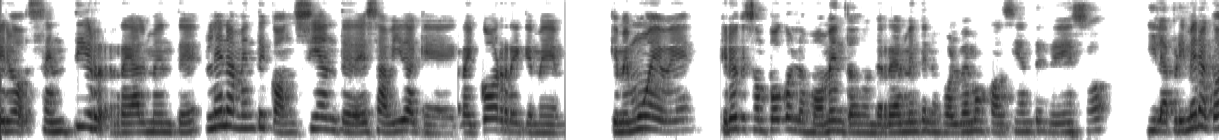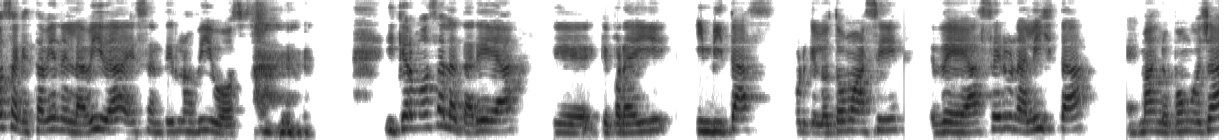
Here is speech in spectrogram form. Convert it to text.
Pero sentir realmente, plenamente consciente de esa vida que recorre, que me, que me mueve, creo que son pocos los momentos donde realmente nos volvemos conscientes de eso. Y la primera cosa que está bien en la vida es sentirnos vivos. y qué hermosa la tarea que, que por ahí invitas, porque lo tomo así, de hacer una lista, es más, lo pongo ya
